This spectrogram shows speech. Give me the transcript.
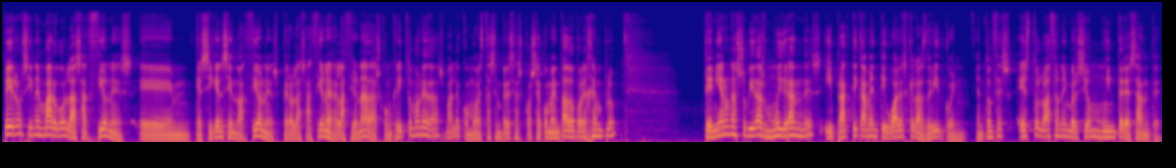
pero sin embargo las acciones, eh, que siguen siendo acciones, pero las acciones relacionadas con criptomonedas, ¿vale? Como estas empresas que os he comentado, por ejemplo, tenían unas subidas muy grandes y prácticamente iguales que las de Bitcoin. Entonces, esto lo hace una inversión muy interesante.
